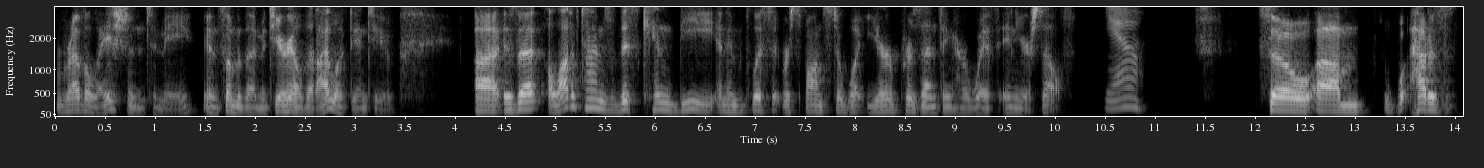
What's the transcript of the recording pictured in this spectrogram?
revelation to me in some of the material that I looked into uh, is that a lot of times this can be an implicit response to what you're presenting her with in yourself. Yeah. So um, how does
